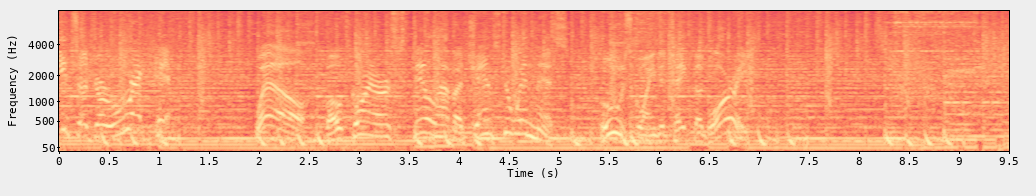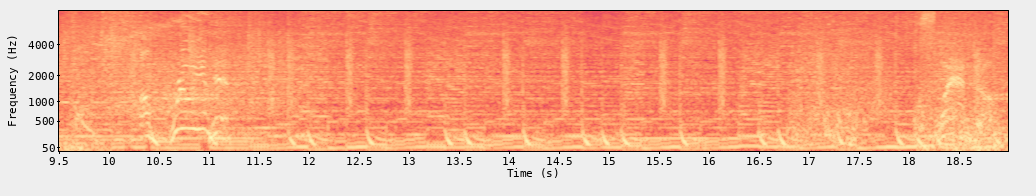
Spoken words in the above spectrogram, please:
It's a direct hit! Well, both corners still have a chance to win this. Who's going to take the glory? A brilliant hit! Slammed him!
